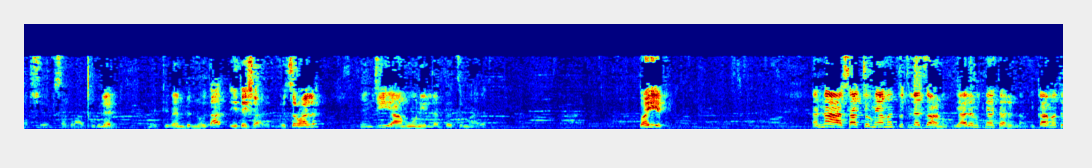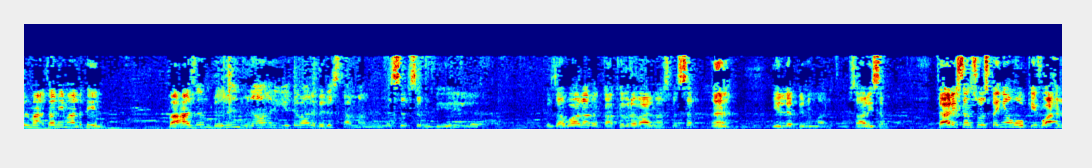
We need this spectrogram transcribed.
አብሽር ሰብራቱ ብለን መግበን ብንወጣት የተሻለ ነው። ግልጽ እንጂ ያ መሆን የለበትም ማለት ነው ጠይብ እና እሳቸውም ያመጡት ለዛ ነው፣ ያለ ምክንያት አይደለም። ኢቃመቱል ማዕተሚ ማለት ይሄ ነው። በሐዘን በምን ምናምን እየተባለ በደስታ ምናምን መሰብሰብ እንደ የሌለ ከዛ በኋላ በቃ ክብረ በዓል ማስመሰል የለብንም ማለት ነው። ሳሊሰን ሳሊሰን ሶስተኛው መውቂፉ አህሉ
